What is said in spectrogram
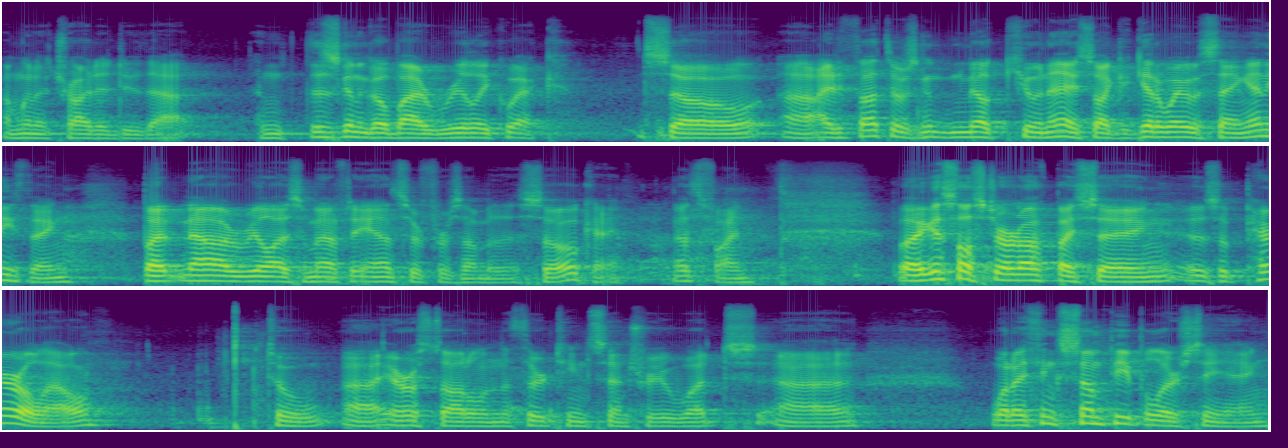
I'm going to try to do that. And this is going to go by really quick. So uh, I thought there was going to be a Q&A so I could get away with saying anything, but now I realize I'm going to have to answer for some of this. So okay, that's fine. Well, I guess I'll start off by saying, as a parallel to uh, Aristotle in the 13th century, what, uh, what I think some people are seeing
